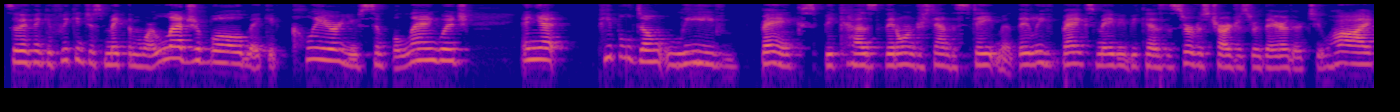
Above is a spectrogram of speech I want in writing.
So they think if we can just make them more legible, make it clear, use simple language. And yet people don't leave banks because they don't understand the statement. They leave banks maybe because the service charges are there, they're too high,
